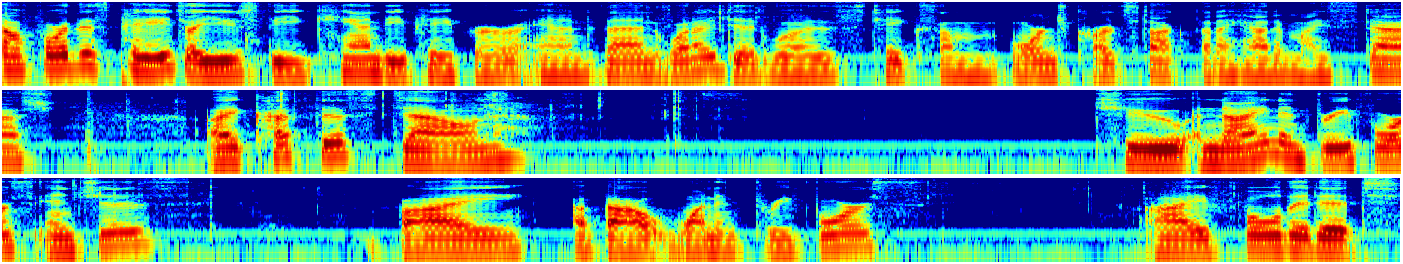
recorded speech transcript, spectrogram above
Now for this page, I used the candy paper and then what I did was take some orange cardstock that I had in my stash. I cut this down to 9 and 3 fourths inches by about 1 and 3 fourths. I folded it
